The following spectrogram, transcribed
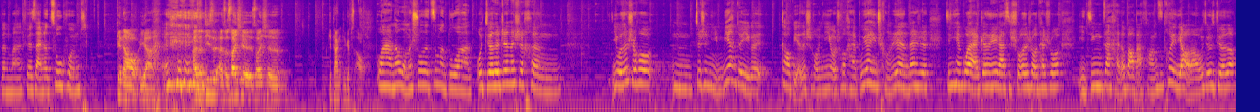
wenn man für seine Zukunft. Genau, ja. Also diese, also solche, solche Gedanken gibt es auch. 哇，那我们说了这么多啊，我觉得真的是很，有的时候， 嗯，就是你面对一个告别的时候，你有时候还不愿意承认。但是今天过来跟 Agas 说的时候，他说已经在海德堡把房子退掉了，我就觉得。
